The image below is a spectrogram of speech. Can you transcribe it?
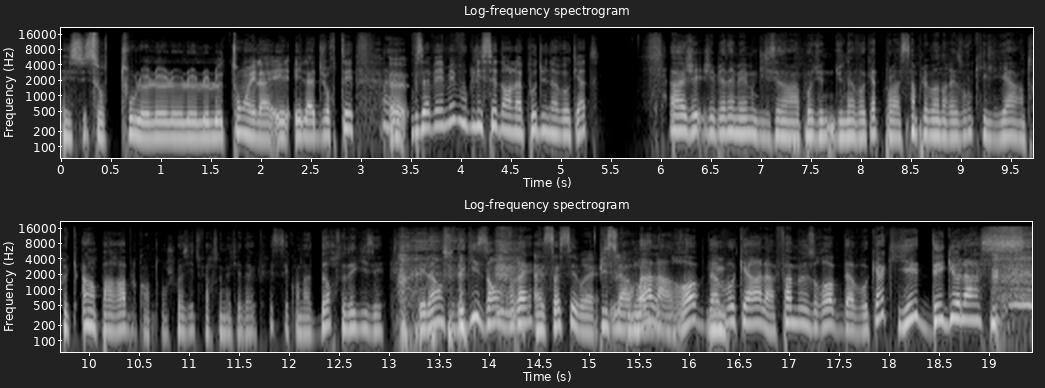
Et c'est surtout le, le, le, le, le ton et la, et, et la dureté. Ouais. Euh, vous avez aimé vous glisser dans la peau d'une avocate? Ah, J'ai bien aimé me glisser dans la peau d'une avocate pour la simple et bonne raison qu'il y a un truc imparable quand on choisit de faire ce métier d'actrice, c'est qu'on adore se déguiser. Et là, on se déguise en vrai. ah, Ça, c'est vrai. Puisqu'on a la robe Mm. d'avocat, la fameuse robe d'avocat qui est dégueulasse.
